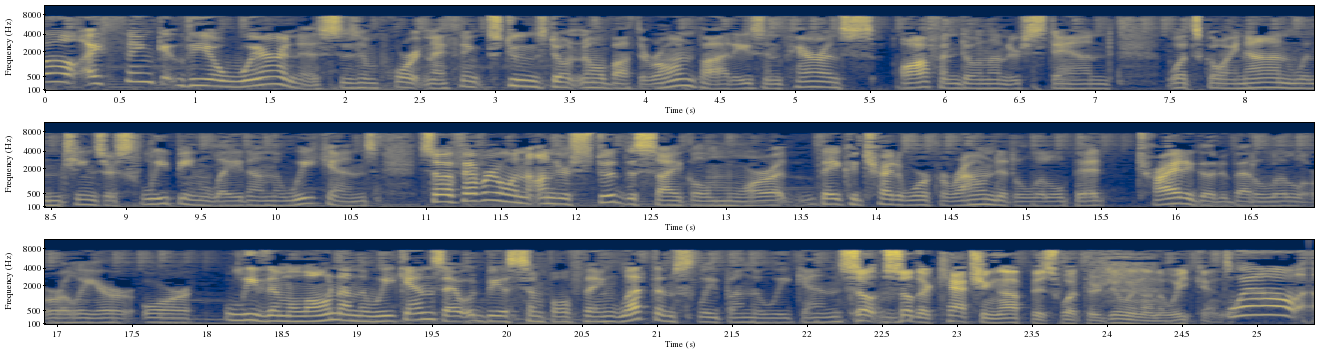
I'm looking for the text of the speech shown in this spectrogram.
Well, I think the awareness is important. I think students don't know about their own bodies, and parents often don't understand what's going on when teens are sleeping late on the weekends. So if everyone understood the cycle more, they could try to work around it a little bit, try to go to bed a little earlier, or leave them alone on the weekends. That would be a simple thing. Let them sleep on the weekends. So, so they're catching up is what they're doing on the weekends. Well,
